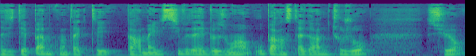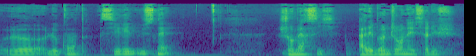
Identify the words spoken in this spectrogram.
N'hésitez pas à me contacter par mail si vous avez besoin ou par Instagram toujours sur le, compte Cyril Husnet. Je vous remercie. Allez, bonne journée. Salut.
